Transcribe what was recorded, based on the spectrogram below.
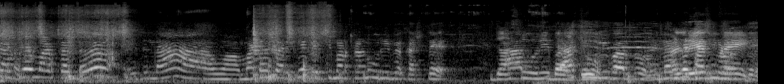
ಗಂಟೆ ಮಾಡ್ಕೊಂಡು ಇದನ್ನ ಮಟನ್ ಸಾರಿಗೆ ಬೆಚ್ಚು ಮಾಡ್ಕೊಂಡು ಉರಿಬೇಕಷ್ಟೇ. ಜಾಸ್ತಿ ಉರಿಬಾರ್ದು. ಉರಿಬಾರ್ದು. ಇಲ್ಲಾಂದ್ರೆ ಕಹಿ ಬರುತ್ತೆ.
